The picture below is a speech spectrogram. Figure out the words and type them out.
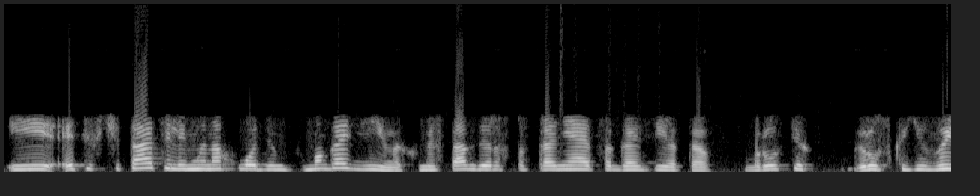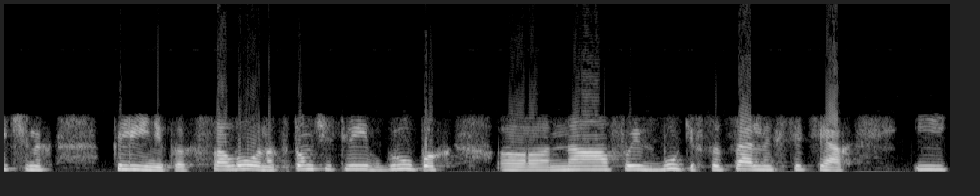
И этих читателей мы находим в магазинах, в местах, где распространяется газета, в русских русскоязычных клиниках, салонах, в том числе и в группах э, на Фейсбуке, в социальных сетях. И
